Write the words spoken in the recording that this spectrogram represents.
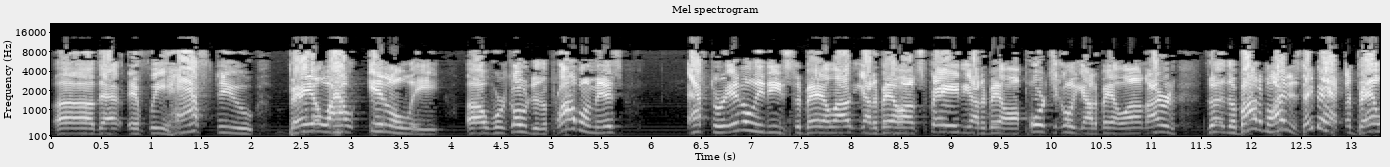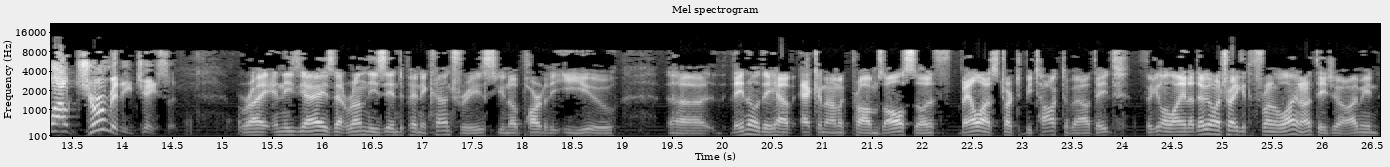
uh, that if we have to bail out Italy, uh, we're going to." The problem is after Italy needs to bail out, you got to bail out Spain, you got to bail out Portugal, you got to bail out Ireland. The, the bottom line is they may have to bail out Germany, Jason. Right, and these guys that run these independent countries, you know, part of the EU, uh, they know they have economic problems also. And if bailouts start to be talked about, they they're going to line up. They're going to try to get to the front of the line, aren't they, Joe? I mean,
